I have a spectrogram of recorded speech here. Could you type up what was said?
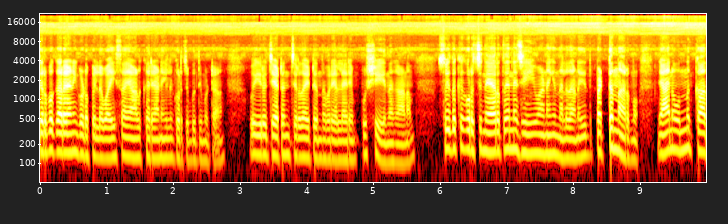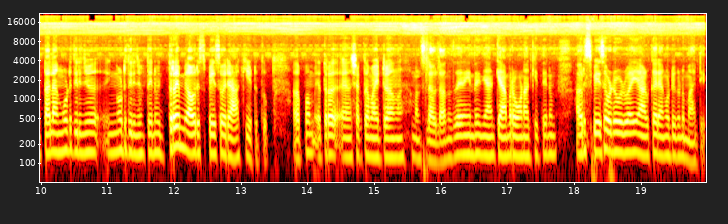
ചെറുപ്പക്കാരാണെങ്കിൽ കുഴപ്പമില്ല വയസ്സായ ആൾക്കാരാണെങ്കിലും കുറച്ച് ബുദ്ധിമുട്ടാണ്. അപ്പോൾ ഈ ഒരു ചേട്ടൻ ചെറുതായിട്ട് എന്താ പറയുക എല്ലാവരും പുഷ് ചെയ്യുന്ന കാണാം. സോ ഇതൊക്കെ കുറച്ച് നേരത്തെ തന്നെ ചെയ്യുവാണെങ്കിൽ നല്ലതാണ്. ഇത് പെട്ടെന്നായിരുന്നു. ഞാൻ ഒന്ന് തല അങ്ങോട്ട് തിരിഞ്ഞ് ഇങ്ങോട്ട് തിരിഞ്ഞപ്പോഴത്തേനും ഇത്രയും ആ ഒരു സ്പേസ് അവർ ആക്കിയെടുത്തു. അപ്പം എത്ര ശക്തമായിട്ടാണെന്ന് മനസ്സിലാവില്ല. അന്നത്തെ ഞാൻ ക്യാമറ ഓൺ ആക്കിയത്തേനും ആ ഒരു സ്പേസ് അവിടെ ഒഴിവായി ആൾക്കാർ അങ്ങോട്ടും ഇങ്ങോട്ടും മാറ്റി.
